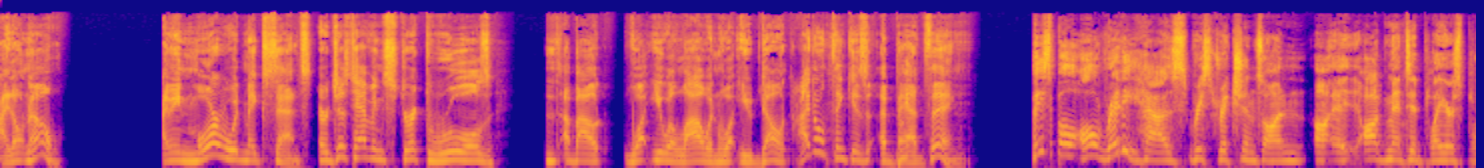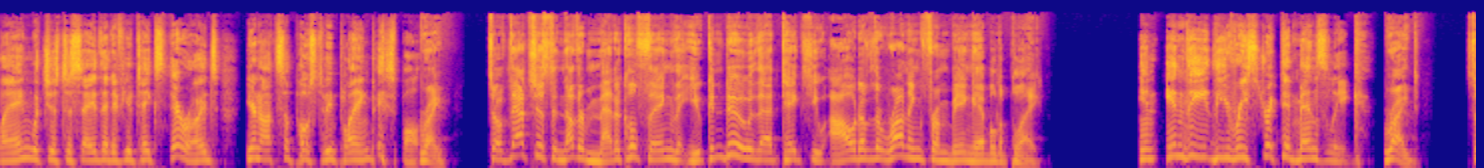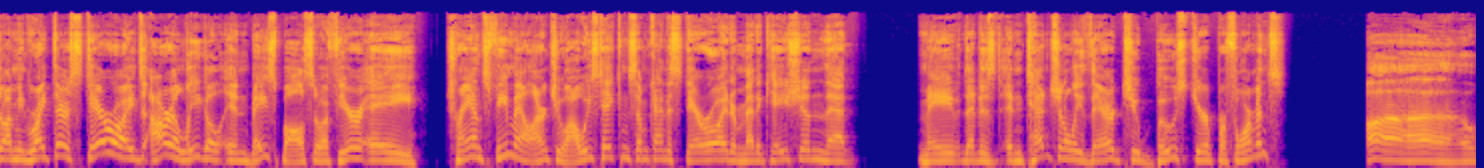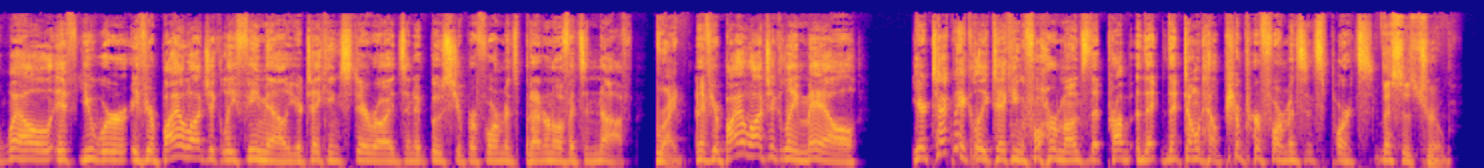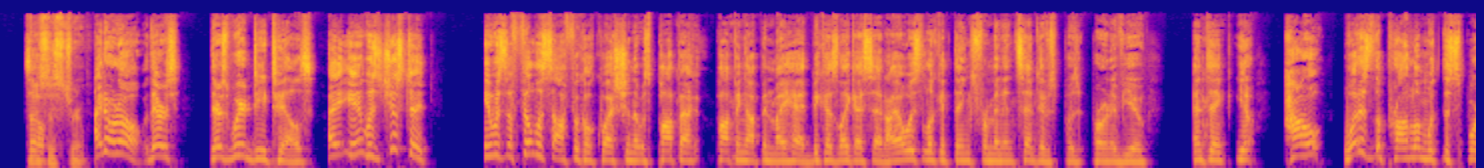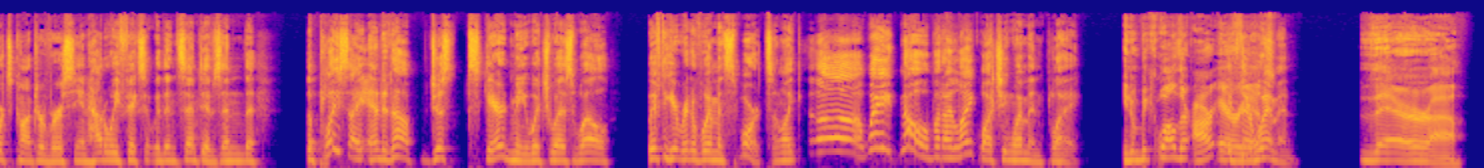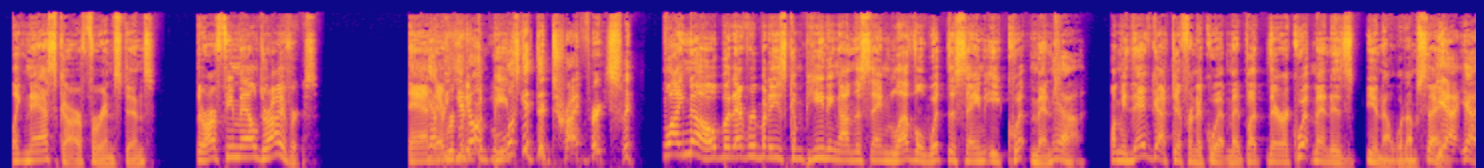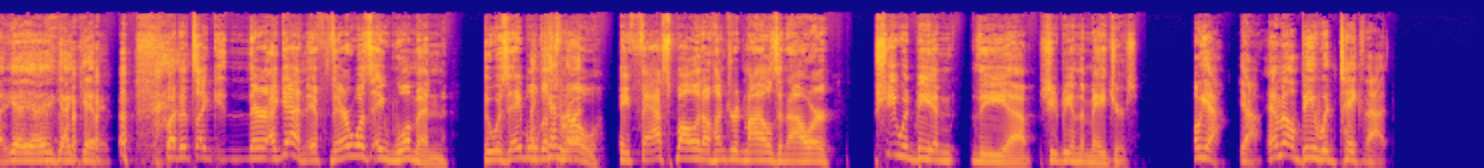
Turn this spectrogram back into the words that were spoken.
I don't know. I mean, more would make sense, or just having strict rules about what you allow and what you don't. I don't think is a bad thing. baseball already has restrictions on uh, augmented players playing, which is to say that if you take steroids, you're not supposed to be playing baseball. Right. So if that's just another medical thing that you can do that takes you out of the running from being able to play. In in the the restricted men's league. Right. So I mean, right there, steroids are illegal in baseball. So if you're a trans female, aren't you always taking some kind of steroid or medication that may that is intentionally there to boost your performance? Uh, well, if you were if you're biologically female, you're taking steroids and it boosts your performance, but I don't know if it's enough. Right. And if you're biologically male, you're technically taking hormones that prob that that don't help your performance in sports. This is true. So this is true. I don't know. There's there's weird details. I, it was just a it was a philosophical question that was pop, popping up in my head because, like I said, I always look at things from an incentives point of view and think, you know, how, what is the problem with the sports controversy and how do we fix it with incentives? And the, the place I ended up just scared me, which was, well, we have to get rid of women's sports. I'm like, oh, wait, no, but I like watching women play. You know, well, there are areas. If they're women. They're uh, like NASCAR, for instance. There are female drivers, and yeah, everybody you don't competes. Look at the drivers. well, I know, but everybody's competing on the same level with the same equipment. Yeah. I mean, they've got different equipment, but their equipment is, you know what I'm saying. Yeah, yeah, yeah, yeah. I get it. but it's like there again, if there was a woman who was able I to cannot, throw a fastball at 100 miles an hour, she would be in the uh, she'd be in the majors. Oh yeah, yeah. MLB would take that.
